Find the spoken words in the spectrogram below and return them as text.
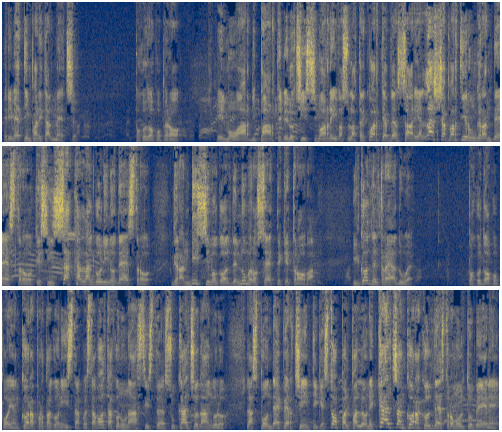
e rimette in parità il match. Poco dopo però il Moardi parte velocissimo, arriva sulla tre quarti avversaria, lascia partire un gran destro che si insacca all'angolino destro. Grandissimo gol del numero 7 che trova il gol del 3 a 2. Poco dopo poi ancora protagonista, questa volta con un assist su calcio d'angolo. La sponda è per Centi che stoppa il pallone, calcia ancora col destro molto bene,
